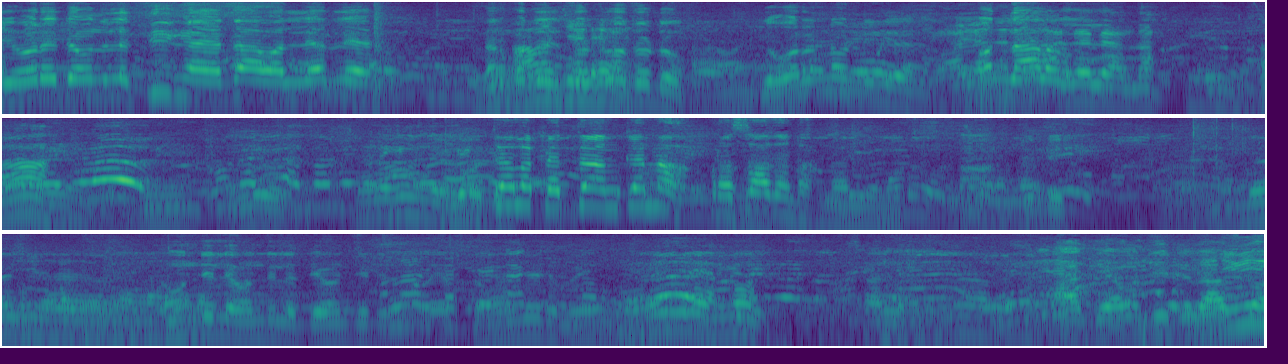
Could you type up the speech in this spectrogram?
ఎవరైతే ఉందిలే తీంగా ఎట్టా వాళ్ళు లేరులే సరిపోతుంది చూడు చూడు. ఎవరన్నా. పద్నాలుగు. పెద్ద అంకన్న ప్రసాద్ అంట. ఉందిలే ఉందిలే దేవుని చీటి ఆ దేవుని చీటి రాసుకో.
